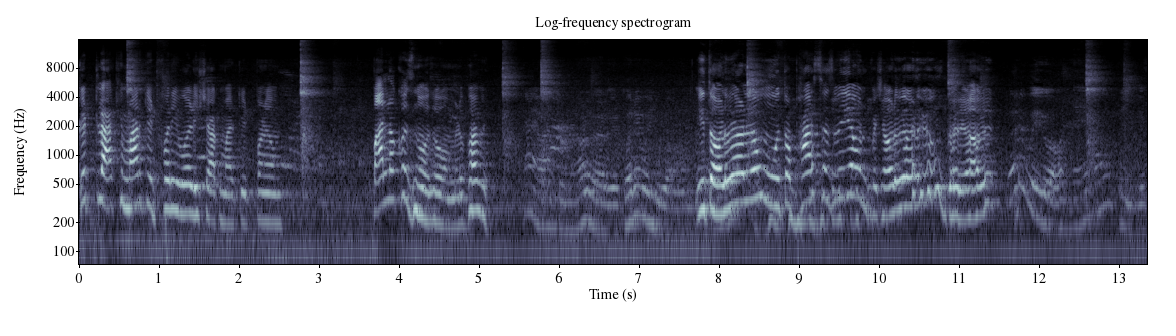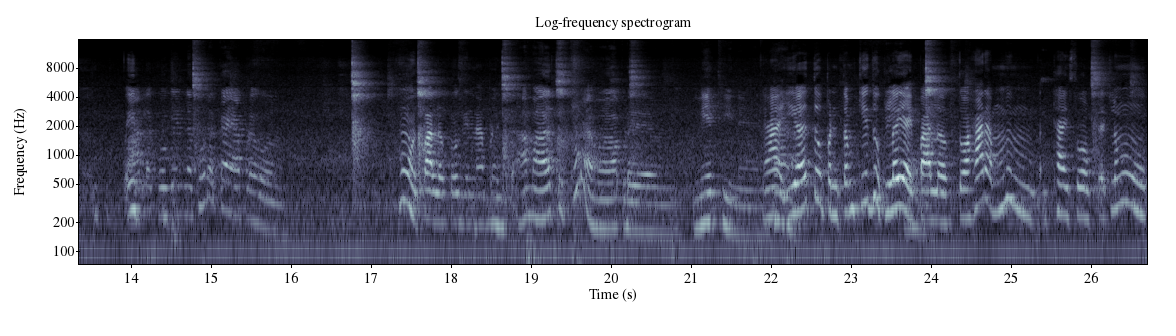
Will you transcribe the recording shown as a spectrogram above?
કેટલા આખી માર્કેટ ફરી વળી શાક માર્કેટ પણ એમ પાલક જ ન જોવા મળે ભાભી એ તો હળવે હળવે હું તો ફાસ્ટ જ લઈ આવું ને પછી હળવે હળવે હું ઘરે આવે. હું પાલક વગેરે આપણે? આમાં હતું ખરા આપણે મેથી ને હા એ હતું પણ તમે કીધું કે લઈ આવી પાલક. તો હારા મમ્મી થાય સોફ્ટ એટલે હું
